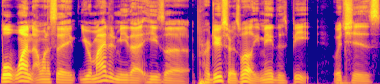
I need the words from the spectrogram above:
well, one, I want to say you reminded me that he's a producer as well. He made this beat, which is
